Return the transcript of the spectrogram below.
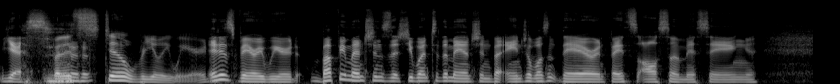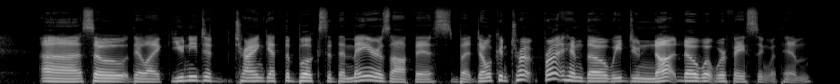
Yes. but it's still really weird. it is very weird. Buffy mentions that she went to the mansion, but Angel wasn't there and Faith's also missing. Uh, so they're like, you need to try and get the books at the mayor's office, but don't confront him though. We do not know what we're facing with him.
